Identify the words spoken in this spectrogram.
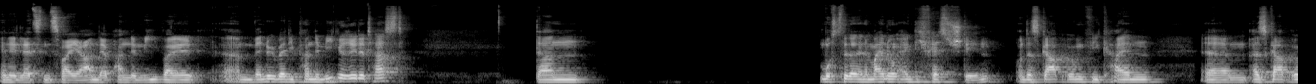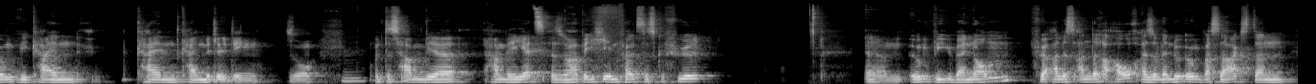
in den letzten zwei Jahren der Pandemie, weil ähm, wenn du über die Pandemie geredet hast, dann musste deine Meinung eigentlich feststehen und es gab irgendwie kein ähm, es gab irgendwie kein, kein, kein Mittelding. So. Mhm. Und das haben wir, haben wir jetzt, also habe ich jedenfalls das Gefühl, ähm, irgendwie übernommen, für alles andere auch. Also wenn du irgendwas sagst, dann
